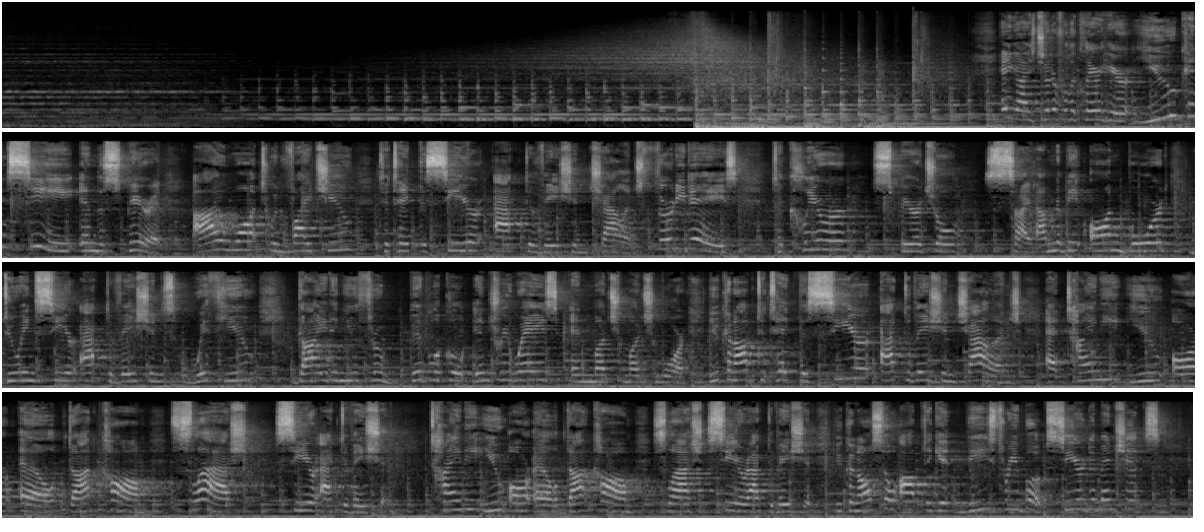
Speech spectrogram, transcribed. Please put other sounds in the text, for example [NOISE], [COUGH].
Hey guys, Jennifer LeClaire here. You can see in the spirit. I want to invite you to take the Seer Activation Challenge 30 days to clearer spiritual sight. I'm going to be on board doing seer activations with you, guiding you through biblical entryways, and much, much more. You can opt to take the Seer Activation Challenge at tinyurl.com slash seer activation tinyurl.com slash seer activation. You can also opt to get these three books, Seer Dimensions,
